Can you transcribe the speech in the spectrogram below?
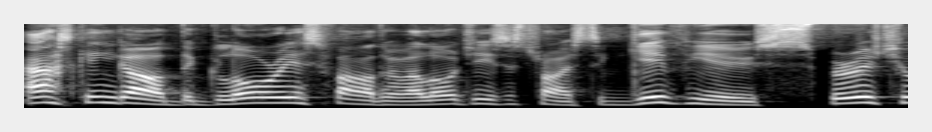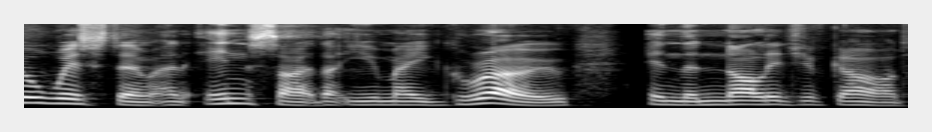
Asking God, the glorious Father of our Lord Jesus Christ, to give you spiritual wisdom and insight that you may grow in the knowledge of God.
